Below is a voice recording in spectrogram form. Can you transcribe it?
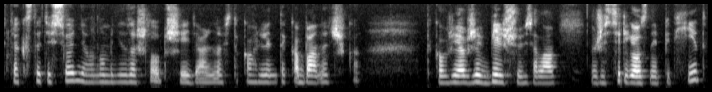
Хоча, кстати, сьогодні воно мені зайшло взагалі ідеально. Ось така глянь, така баночка. Така вже я вже більшу взяла, вже серйозний підхід.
